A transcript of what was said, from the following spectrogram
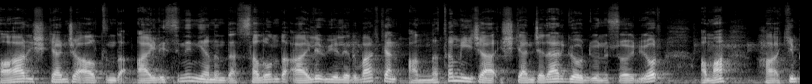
ağır işkence altında ailesinin yanında salonda aile üyeleri varken anlatamayacağı işkenceler gördüğünü söylüyor ama hakim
